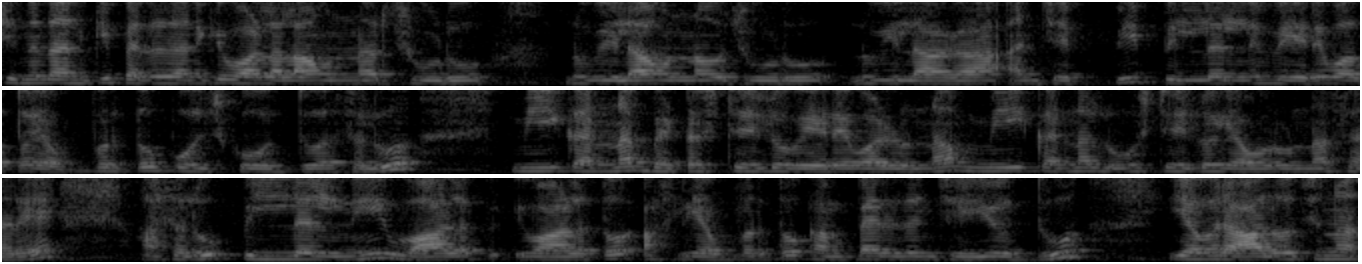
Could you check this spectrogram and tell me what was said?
చిన్నదానికి పెద్దదానికి వాళ్ళు అలా ఉన్నారు చూడు నువ్వు ఇలా ఉన్నావు చూడు నువ్వు ఇలాగా అని చెప్పి పిల్లల్ని వేరే వాళ్ళతో ఎవరితో పోల్చుకోవద్దు అసలు. మీకన్నా బెటర్ స్టేజ్లో వేరే వాళ్ళు ఉన్నా మీకన్నా లో స్టేజ్లో ఎవరున్నా సరే అసలు పిల్లల్ని వాళ్ళ వాళ్ళతో అసలు ఎవరితో కంపారిజన్ చేయొద్దు. ఎవరి ఆలోచన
